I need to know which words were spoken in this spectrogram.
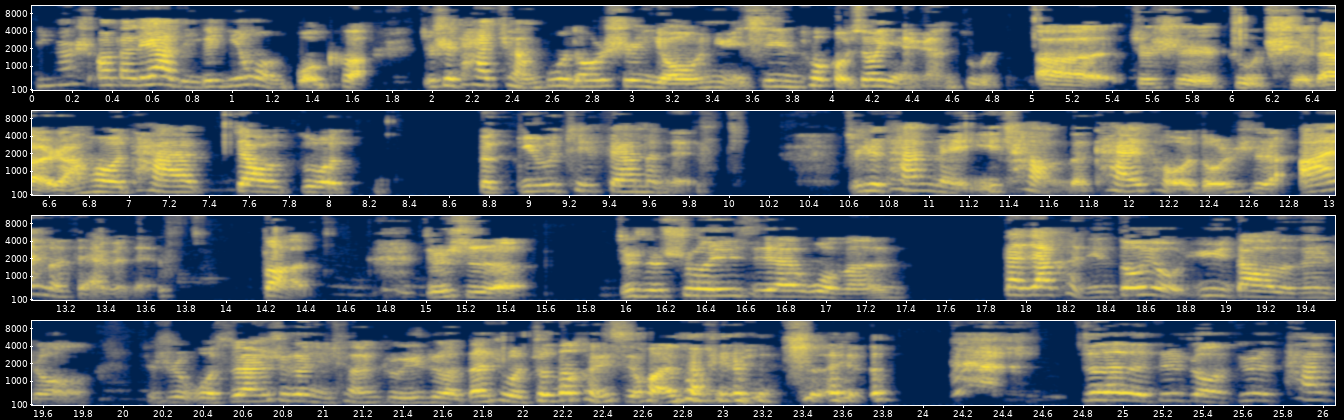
应该是澳大利亚的一个英文播客，就是它全部都是由女性脱口秀演员组呃就是主持的，然后它叫做 The Guilty Feminist，就是它每一场的开头都是 I'm a feminist，but 就是。就是说一些我们大家肯定都有遇到的那种，就是我虽然是个女权主义者，但是我真的很喜欢男人之类的之类的这种，就是他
